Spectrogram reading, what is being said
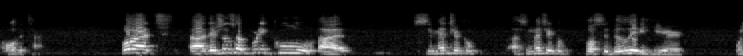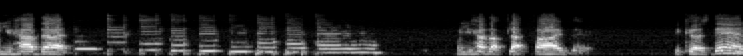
All the time. But uh, there's also a pretty cool uh, symmetrical, symmetrical possibility here when you have that when you have that flat five there because then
